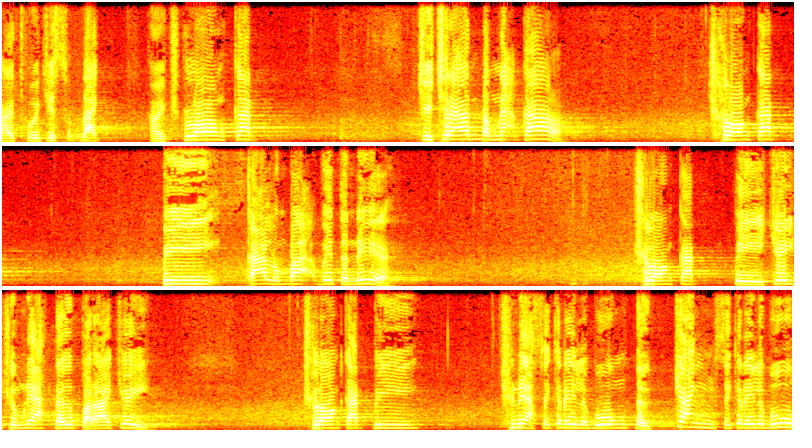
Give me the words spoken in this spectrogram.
ហើយធ្វើជាស្ដេចហើយឆ្លងកាត់ជាច្រើនដំណាក់កាលឆ្លងកាត់ពីការលំបាកវេទនាឆ្លងកាត់ ពីជ័យជំនះទៅបរាជ័យឆ្លងកាត់ពីឈ្នះសេចក្តីល្បួងទៅចាញ់សេចក្តីល្បួង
